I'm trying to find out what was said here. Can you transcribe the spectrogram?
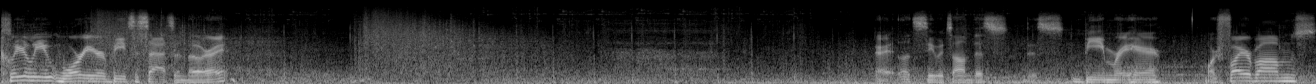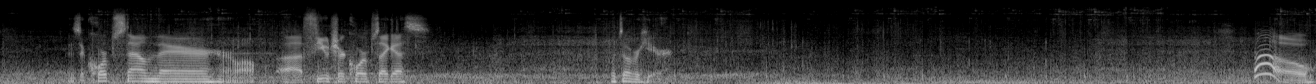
Clearly, warrior beats assassin, though, right? All right, let's see what's on this this beam right here. More fire bombs. There's a corpse down there, or well, uh, future corpse, I guess. What's over here? Oh,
